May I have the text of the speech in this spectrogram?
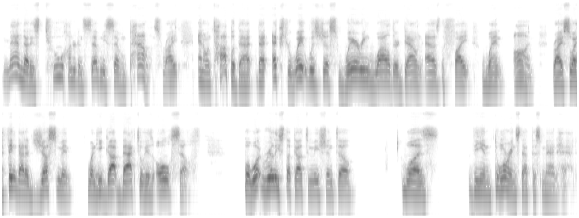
man that is 277 pounds, right? And on top of that, that extra weight was just wearing Wilder down as the fight went on, right? So I think that adjustment when he got back to his old self. But what really stuck out to me, Chantel, was the endurance that this man had.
